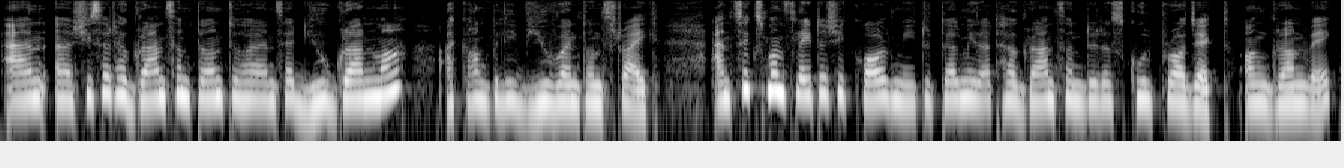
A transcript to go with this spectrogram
And uh, she said her grandson turned to her and said, You, grandma, I can't believe you went on strike. And six months later, she called me to tell me that her grandson did a school project on Grunwick.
